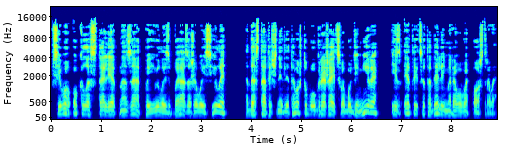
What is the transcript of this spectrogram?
всего около ста лет назад появилась база живой силы, достаточной для того, чтобы угрожать свободе мира из этой цитадели мирового острова.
